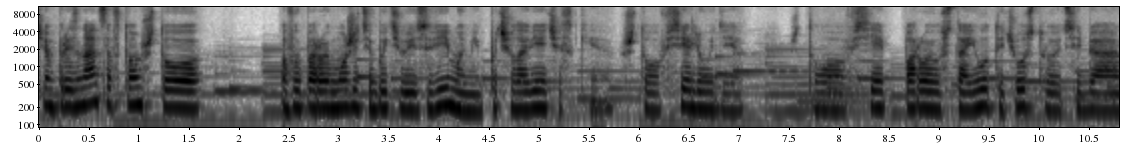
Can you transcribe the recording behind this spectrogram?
чем признаться в том, что вы порой можете быть уязвимыми по-человечески, что все люди, что все порой устают и чувствуют себя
